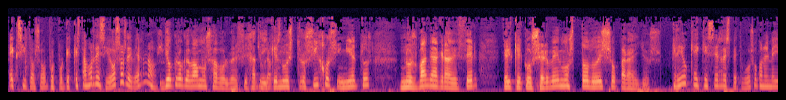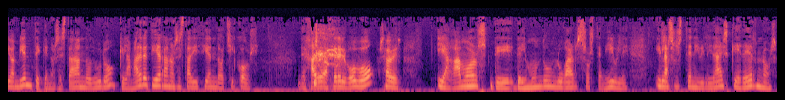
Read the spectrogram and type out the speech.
exitoso? Pues porque es que estamos deseosos de vernos. Yo creo que vamos a volver, fíjate, y que, que sí. nuestros hijos y nietos nos van a agradecer el que conservemos todo eso para ellos. Creo que hay que ser respetuoso con el medio ambiente que nos está dando duro, que la madre tierra nos está diciendo, chicos, dejad de hacer el bobo, ¿sabes? Y hagamos de- del mundo un lugar sostenible. Y la sostenibilidad es querernos.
